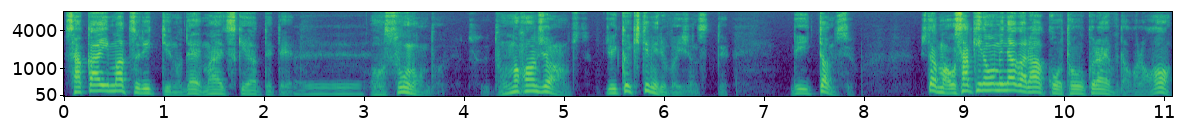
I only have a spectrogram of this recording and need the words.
堺祭りっていうので、毎月やってて。あ、そうなんだ。どんな感じなの？つって。じゃあ一回来てみればいいじゃん、つって。で、行ったんですよ。そしたら、まあ、お酒飲みながら、こう、トークライブだから、あ、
